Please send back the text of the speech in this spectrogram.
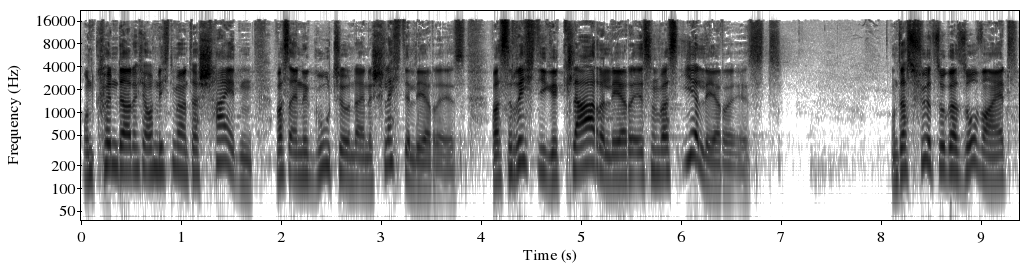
und können dadurch auch nicht mehr unterscheiden, was eine gute und eine schlechte Lehre ist, was richtige, klare Lehre ist und was ihr Lehre ist. Und das führt sogar so weit,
